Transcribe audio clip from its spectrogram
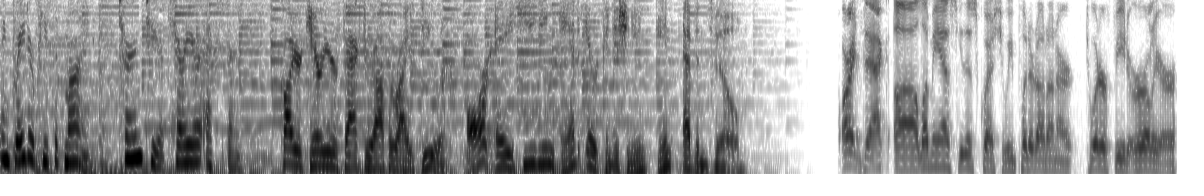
and greater peace of mind, turn to your Carrier expert. Call your Carrier factory authorized dealer, RA Heating and Air Conditioning in Evansville. All right, Zach, uh, let me ask you this question. We put it out on our Twitter feed earlier.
